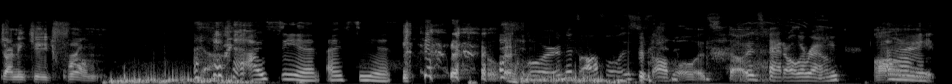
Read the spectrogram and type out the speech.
Johnny Cage from. I see it. I see it. Oh Lord, it's awful. It's just awful. It's it's bad all around. Um, All right.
